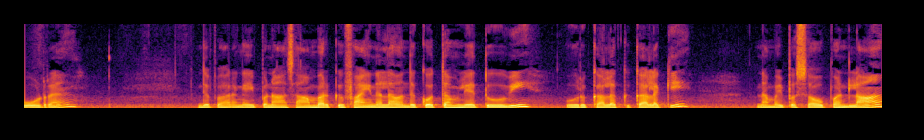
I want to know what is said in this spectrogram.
போடுறேன். இது பாருங்கள் இப்போ நான் சாம்பாருக்கு ஃபைனலாக வந்து கொத்தமல்லியை தூவி ஒரு கலக்கு கலக்கி நம்ம இப்போ சர்வ் பண்ணலாம்.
